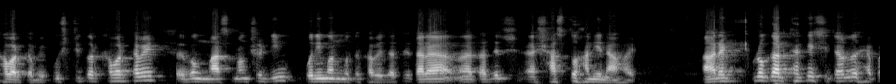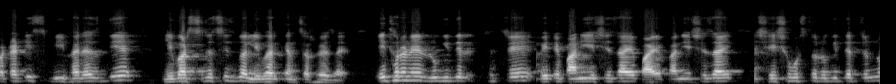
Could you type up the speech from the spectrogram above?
খাবার খাবে, পুষ্টিকর খাবার খাবে এবং মাছ, মাংস, ডিম পরিমাণ মতো খাবে যাতে তারা তাদের স্বাস্থ্যহানি না হয়। আর এক প্রকার থাকে সেটা হলো হ্যাপাটাইটিস বি ভাইরাস দিয়ে লিভার সিরোসিস বা লিভার ক্যান্সার হয়ে যায়। এই ধরনের রোগীদের ক্ষেত্রে পেটে পানি এসে যায়, পায়ে পানি এসে যায়, সেই সমস্ত রোগীদের জন্য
